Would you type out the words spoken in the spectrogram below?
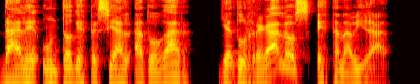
Dale un toque especial a tu hogar y a tus regalos esta Navidad.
